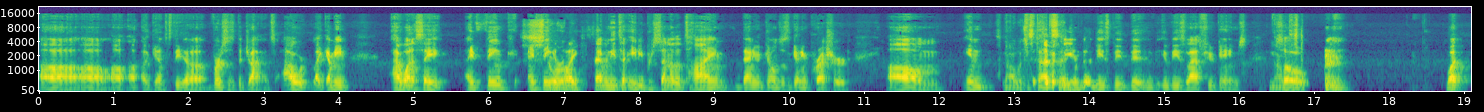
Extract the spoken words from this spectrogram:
uh, uh, uh, uh against the uh, versus the Giants. Our like, I mean, I want to say I think I think it's like 70 to 80 percent of the time Daniel Jones is getting pressured. Um in it's not what specifically in the, these the, the, these last few games. Not so what, what?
